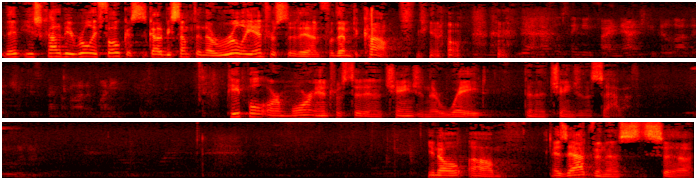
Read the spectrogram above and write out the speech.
They've, you've got to be really focused. It's got to be something they're really interested in for them to come. You know. yeah, I was thinking financially, the law that you spend a lot of money. People are more interested in a change in their weight than a change in the Sabbath. You know, um, as Adventists, uh,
